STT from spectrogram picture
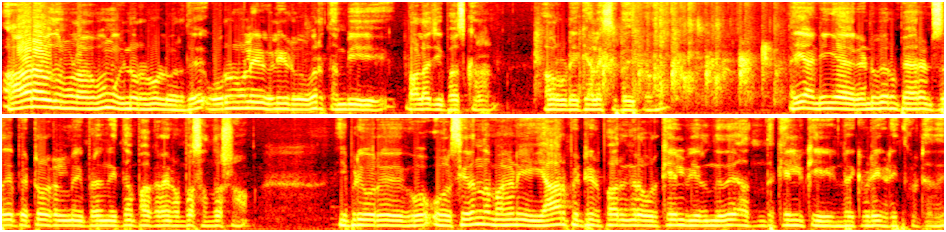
ஆறாவது நூலாகவும் இன்னொரு நூல் வருது. ஒரு நூலை வெளியிடுபவர் தம்பி பாலாஜி பாஸ்கரன் அவருடைய கேலக்ஸி பதிப்பகம். ஐயா நீங்கள் ரெண்டு பேரும் பேரண்ட்ஸு பெற்றோர்கள்னு இப்போ தான் பார்க்குறேன். ரொம்ப சந்தோஷம். இப்படி ஒரு ஒரு சிறந்த மகனை யார் பெற்றிருப்பாருங்கிற ஒரு கேள்வி இருந்தது. அந்த கேள்விக்கு இன்றைக்கு விடை கிடைத்து விட்டது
